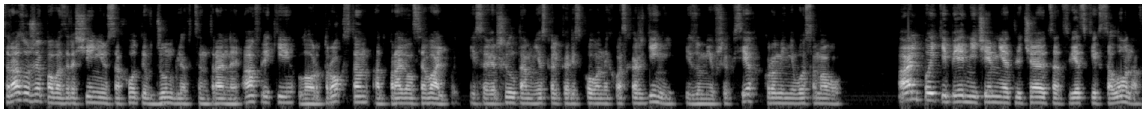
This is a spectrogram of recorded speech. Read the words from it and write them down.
Сразу же по возвращению с охоты в джунглях Центральной Африки лорд Рокстон отправился в Альпы и совершил там несколько рискованных восхождений, изумивших всех, кроме него самого. «Альпы теперь ничем не отличаются от светских салонов»,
